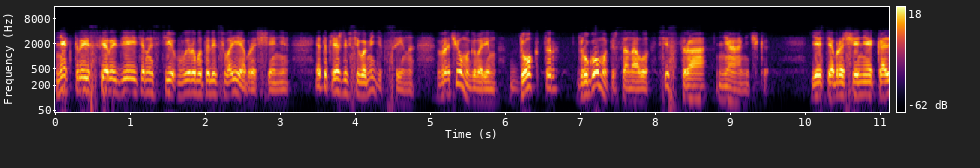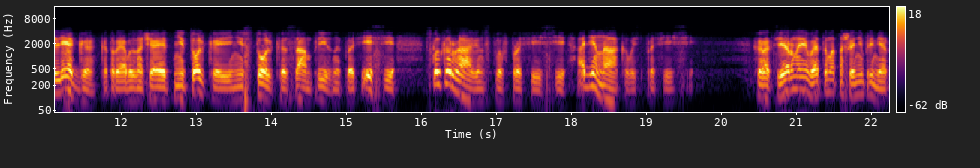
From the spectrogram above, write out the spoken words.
Некоторые сферы деятельности выработали свои обращения. Это прежде всего медицина. Врачу мы говорим «доктор», другому персоналу «сестра», «нянечка». Есть обращение коллега, которое обозначает не только и не столько сам признак профессии, сколько равенство в профессии, одинаковость профессии. Характерный в этом отношении пример.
